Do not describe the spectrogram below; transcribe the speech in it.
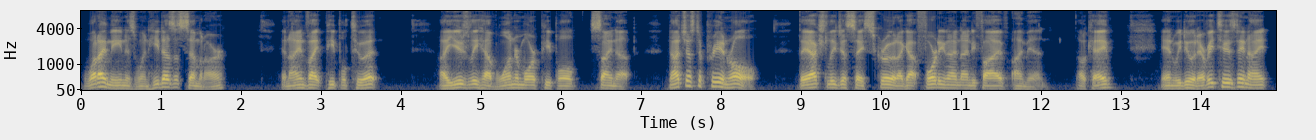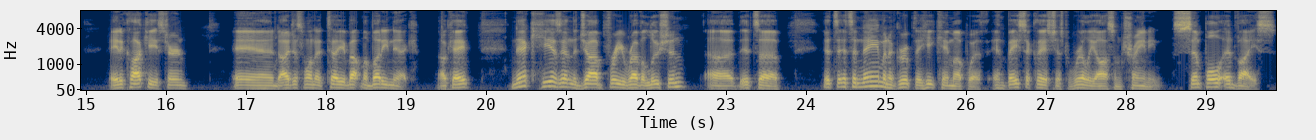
what I mean is when he does a seminar and I invite people to it, I usually have one or more people sign up. Not just to pre-enroll. They actually just say, screw it, I got $49.95, I'm in. Okay? And we do it every Tuesday night, 8 o'clock Eastern, and I just want to tell you about my buddy Nick. Okay, Nick, he is in the Job Free Revolution. Uh, it's a it's it's a name and a group that he came up with, and basically it's just really awesome training, simple advice,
